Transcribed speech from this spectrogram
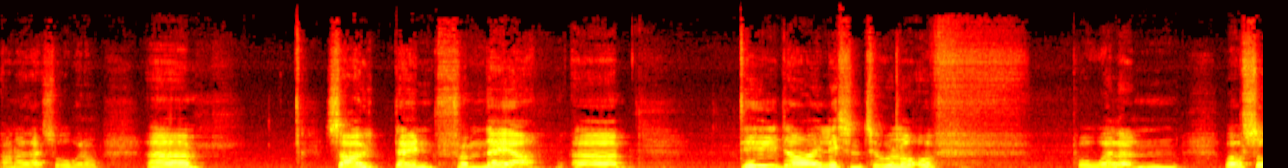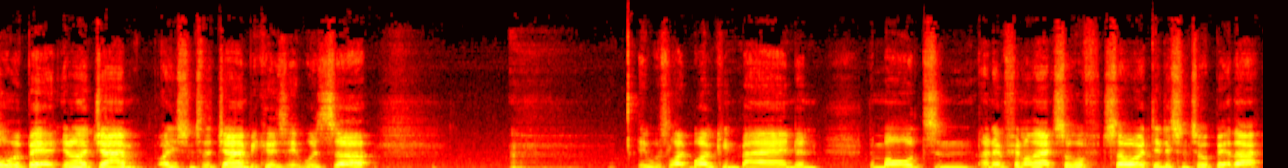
I know that sort of went on. Um, so then from there, um, did I listen to a lot of Paul Weller? Well, sort of a bit. You know, Jam. I listened to the Jam because it was uh, it was like Woking Band and the mods and, and everything like that. Sort of. So I did listen to a bit of that,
